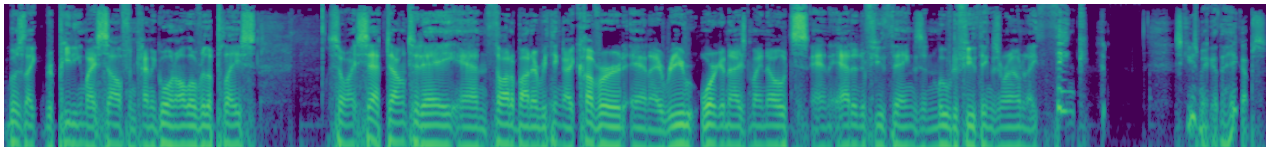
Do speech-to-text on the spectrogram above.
was like repeating myself and kind of going all over the place. So I sat down today and thought about everything I covered, and I reorganized my notes and added a few things and moved a few things around. And I think, excuse me, I got the hiccups.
